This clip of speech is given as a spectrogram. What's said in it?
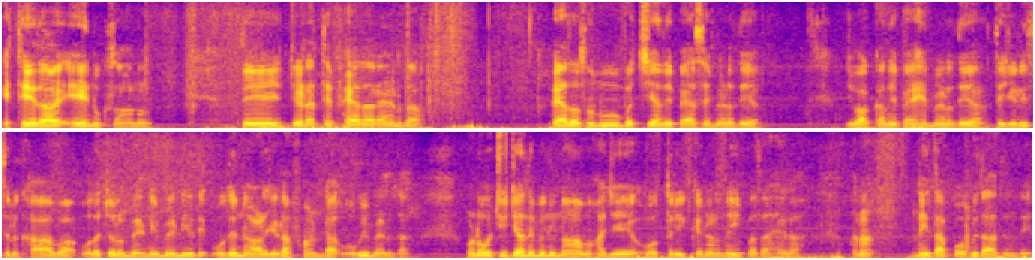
ਇੱਥੇ ਇਹਦਾ ਇਹ ਨੁਕਸਾਨ ਆ ਤੇ ਜਿਹੜਾ ਇੱਥੇ ਫਾਇਦਾ ਰਹਿਣ ਦਾ, ਫਾਇਦਾ ਤੁਹਾਨੂੰ ਬੱਚਿਆਂ ਦੇ ਪੈਸੇ ਮਿਲਦੇ ਆ, ਜਵਾਕਾਂ ਦੇ ਪੈਸੇ ਮਿਲਦੇ ਆ ਤੇ ਜਿਹੜੀ ਤਨਖਾਹ ਵਾ ਉਹਦਾ ਚਲੋ ਮਿਲਣੀ ਮਿਲਣੀ ਆ ਤੇ ਉਹਦੇ ਨਾਲ ਜਿਹੜਾ ਫੰਡ ਆ ਉਹ ਵੀ ਮਿਲਦਾ। ਹੁਣ ਉਹ ਚੀਜ਼ਾਂ ਦੇ ਮੈਨੂੰ ਨਾਮ ਹਜੇ ਉਹ ਤਰੀਕੇ ਨਾਲ ਨਹੀਂ ਪਤਾ ਹੈਗਾ, ਹਨਾ? ਨਹੀਂ ਤਾਂ ਆਪਾਂ ਉਹ ਵੀ ਦੱਸ ਦਿੰਦੇ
